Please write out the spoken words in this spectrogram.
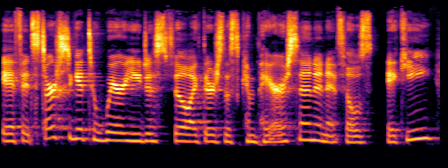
If it starts to get to where you just feel like there's this comparison and it feels icky,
